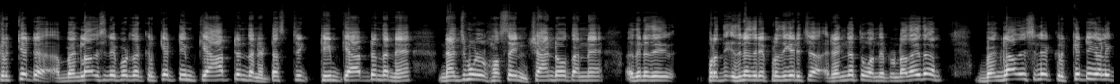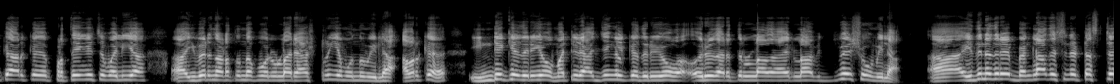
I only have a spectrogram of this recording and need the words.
ക്രിക്കറ്റ് ബംഗ്ലാദേശിന്റെ ഇപ്പോഴത്തെ ക്രിക്കറ്റ് ടീം ക്യാപ്റ്റൻ തന്നെ ടെസ്റ്റ് ടീം ക്യാപ്റ്റൻ തന്നെ നജ്മുൾ ഹുസൈൻ ഷാൻഡോ തന്നെ ഇതിനെതിരെ പ്രതി ഇതിനെതിരെ പ്രതികരിച്ച രംഗത്ത് വന്നിട്ടുണ്ട്. അതായത് ബംഗ്ലാദേശിലെ ക്രിക്കറ്റ് കളിക്കാർക്ക് പ്രത്യേകിച്ച് വലിയ ഇവർ നടത്തുന്ന പോലുള്ള രാഷ്ട്രീയമൊന്നുമില്ല. അവർക്ക് ഇന്ത്യക്കെതിരെയോ മറ്റ് രാജ്യങ്ങൾക്കെതിരെയോ ഒരു തരത്തിലുള്ളതായിട്ടുള്ള വിദ്വേഷവുമില്ല. ഇതിനെതിരെ ബംഗ്ലാദേശിന്റെ ടെസ്റ്റ്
